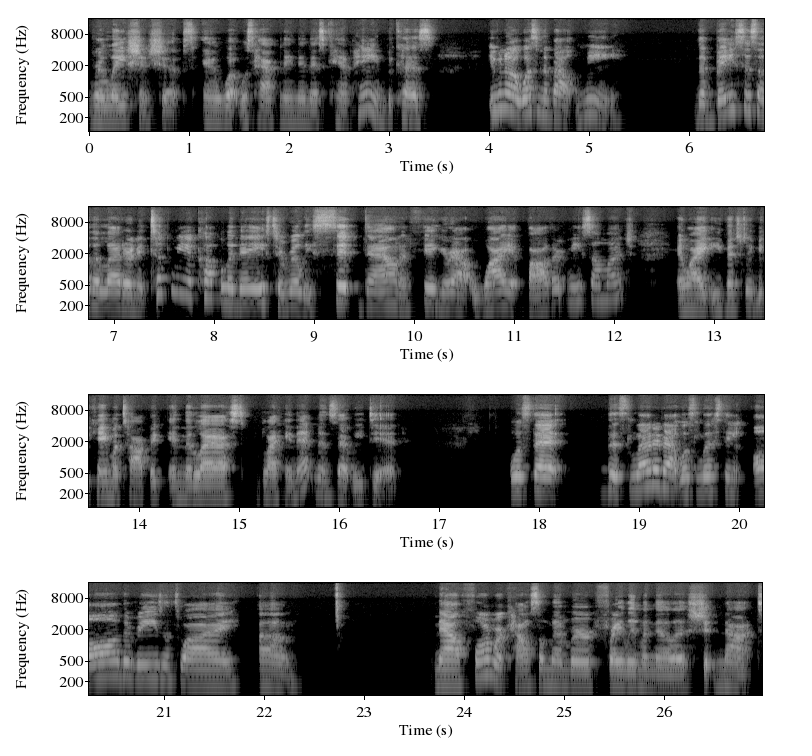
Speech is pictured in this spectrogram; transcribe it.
relationships and what was happening in this campaign because even though it wasn't about me the basis of the letter and it took me a couple of days to really sit down and figure out why it bothered me so much and why it eventually became a topic in the last black edmonds that we did was that this letter that was listing all the reasons why um, now former council member Fraley-Monillas should not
